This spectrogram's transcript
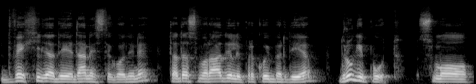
2011. godine. Tada smo radili preko Iberdija. Drugi put smo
